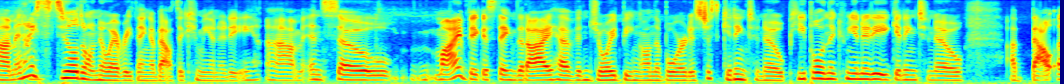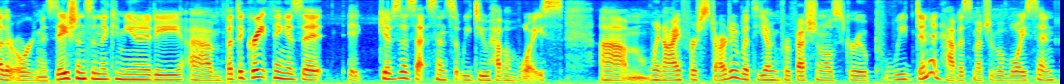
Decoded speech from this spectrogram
um, and I still don't know everything about the community. Um, and so, my biggest thing that I have enjoyed being on the board is just getting to know people in the community, getting to know about other organizations in the community. Um, but the great thing is that it gives us that sense that we do have a voice. Um, when I first started with the Young Professionals Group, we didn't have as much of a voice, and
